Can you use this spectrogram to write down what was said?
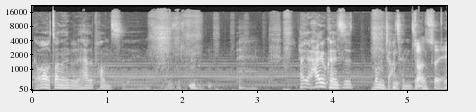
然后我装的那个人他是碰瓷，还有还有可能是弄假成真。水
